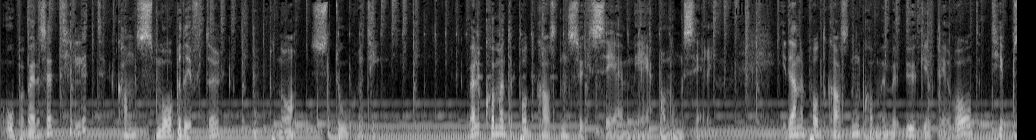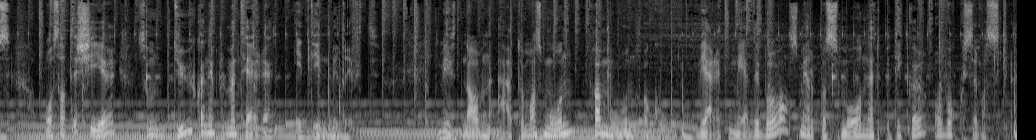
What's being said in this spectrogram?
og opparbeide seg tillit, kan små bedrifter oppnå store ting. Velkommen til podkasten 'Suksess med annonsering'. I denne podkasten kommer vi med ukentlige råd, tips og strategier som du kan implementere i din bedrift. Mitt navn er Thomas Moen fra Moen Co. Vi er et mediebyrå som hjelper små nettbutikker å vokse raskere.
